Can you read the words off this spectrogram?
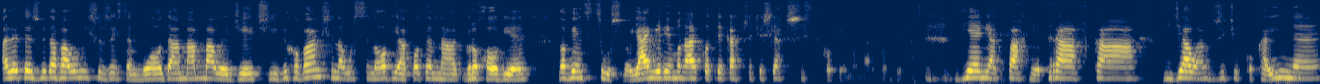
ale też wydawało mi się, że jestem młoda, mam małe dzieci, wychowałam się na Ursynowie, a potem na Grochowie, no więc cóż, no ja nie wiem o narkotykach, przecież ja wszystko wiem o narkotykach. Wiem jak pachnie trawka, widziałam w życiu kokainę,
